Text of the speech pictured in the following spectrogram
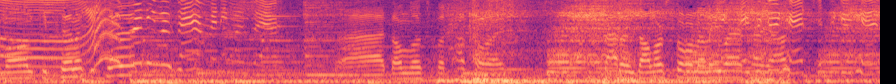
Come on, keep it, keep it. Was there, was there. Ah, this, but that's alright. It's better than Dollar Storm It's anyway. it's a tell you good that. hit. It's a good hit.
